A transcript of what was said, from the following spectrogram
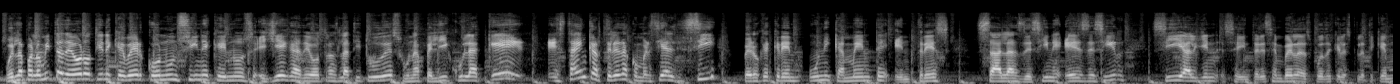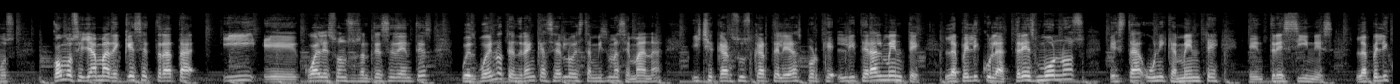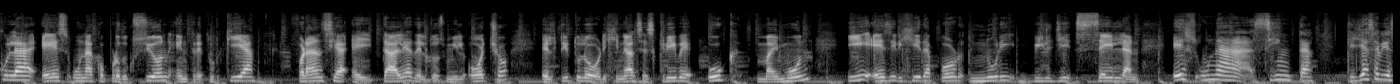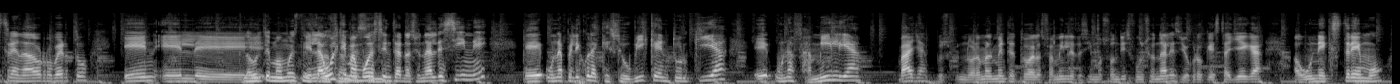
Pues la palomita de oro tiene que ver con un cine que nos llega de otras latitudes, una película que está en cartelera comercial, sí, pero que creen únicamente en tres salas de cine. Es decir, si alguien se interesa en verla después de que les platiquemos cómo se llama, de qué se trata y eh, cuáles son sus antecedentes, pues bueno, tendrán que hacerlo esta misma semana y checar sus carteleras porque literalmente la película Tres Monos está únicamente en tres cines. La película es una coproducción entre Turquía, Francia e Italia del 2008. El título original se escribe Uk Maimun y es dirigida por Nuri Bilgi Ceylan es una cinta que ya se había estrenado, Roberto, en el, eh, la última muestra, en la última muestra internacional de cine, eh, una película que se ubica en Turquía, eh, una familia, vaya, pues normalmente todas las familias decimos son disfuncionales, yo creo que esta llega a un extremo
